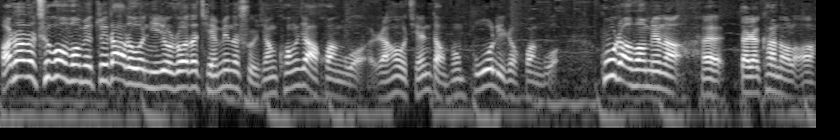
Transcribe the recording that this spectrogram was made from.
而它的车况方面最大的问题就是说，它前面的水箱框架换过，然后前挡风玻璃这换过。故障方面呢，哎，大家看到了啊，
